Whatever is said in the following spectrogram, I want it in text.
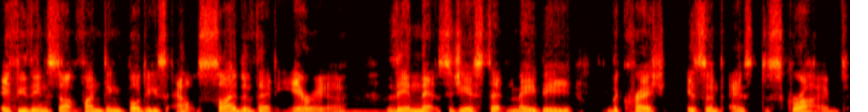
If you then start finding bodies outside of that area, then that suggests that maybe the crash isn't as described.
